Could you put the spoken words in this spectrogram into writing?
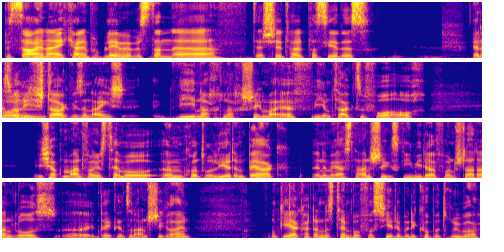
bis dahin eigentlich keine Probleme, bis dann äh, der Shit halt passiert ist. Ja, das und war richtig stark. Wir sind eigentlich wie nach, nach Schema F, wie am Tag zuvor auch. Ich habe am Anfang das Tempo ähm, kontrolliert im Berg, in dem ersten Anstieg. Es ging wieder von Start an los, äh, direkt in so einen Anstieg rein. Und Georg hat dann das Tempo forciert über die Kuppe drüber.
